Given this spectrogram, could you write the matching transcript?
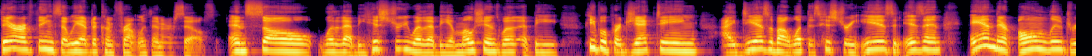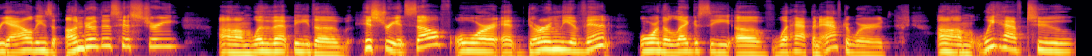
there are things that we have to confront within ourselves. And so, whether that be history, whether that be emotions, whether that be people projecting ideas about what this history is and isn't, and their own lived realities under this history, um, whether that be the history itself or at during the event or the legacy of what happened afterwards, um, we have to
